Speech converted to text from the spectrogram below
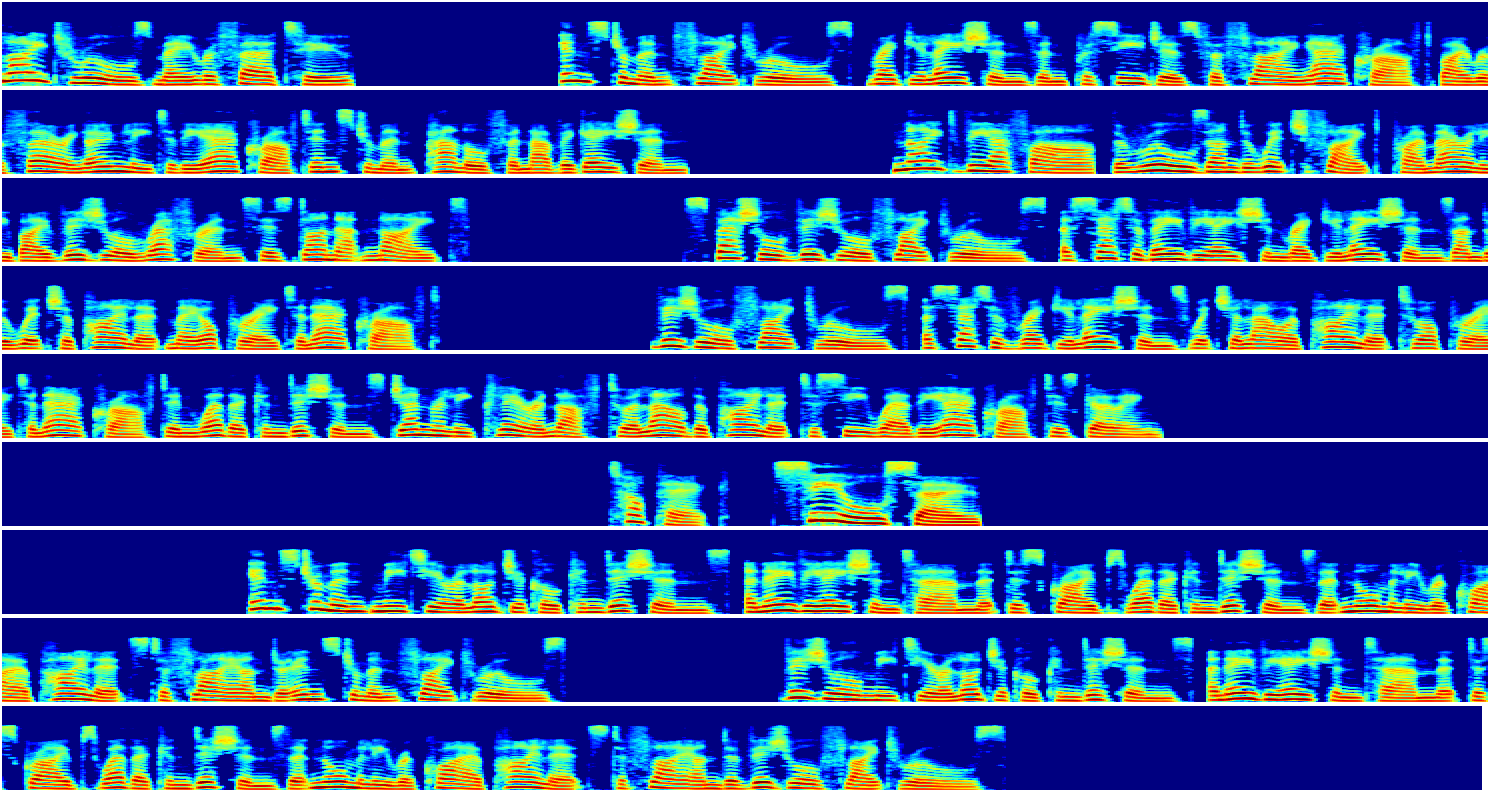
Flight rules may refer to Instrument flight rules, regulations and procedures for flying aircraft by referring only to the aircraft instrument panel for navigation. Night VFR, the rules under which flight primarily by visual reference is done at night. Special Visual Flight Rules, a set of aviation regulations under which a pilot may operate an aircraft Visual Flight Rules, a set of regulations which allow a pilot to operate an aircraft in weather conditions generally clear enough to allow the pilot to see where the aircraft is going. See also. Instrument meteorological conditions, an aviation term that describes weather conditions that normally require pilots to fly under instrument flight rules Visual meteorological conditions, an aviation term that describes weather conditions that normally require pilots to fly under visual flight rules.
